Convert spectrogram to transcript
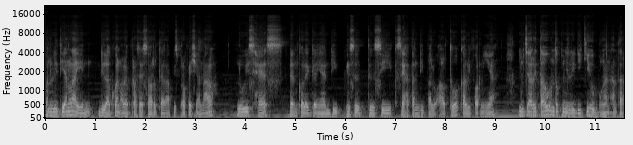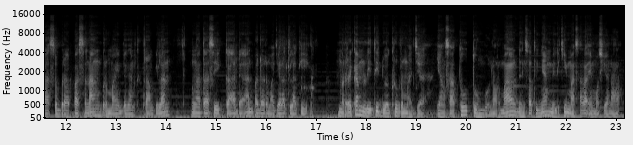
Penelitian lain dilakukan oleh profesor terapis profesional Louis Hess dan koleganya di Institusi Kesehatan di Palo Alto, California, mencari tahu untuk menyelidiki hubungan antara seberapa senang bermain dengan keterampilan mengatasi keadaan pada remaja laki-laki. Mereka meneliti dua grup remaja, yang satu tumbuh normal dan satunya memiliki masalah emosional.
